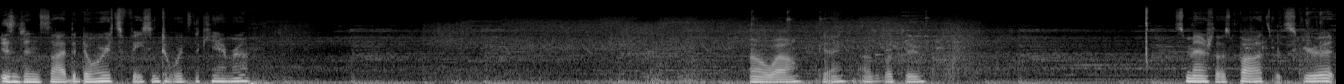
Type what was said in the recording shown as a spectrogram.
Isn't inside the door, it's facing towards the camera. Oh wow, okay. I was about to smash those pots, but screw it.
